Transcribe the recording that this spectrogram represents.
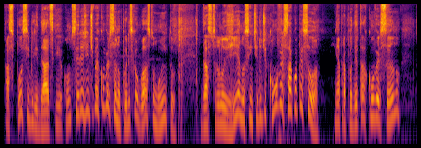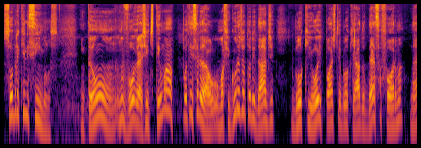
as possibilidades que acontecerem, a gente vai conversando. Por isso que eu gosto muito da astrologia no sentido de conversar com a pessoa, né, para poder estar tá conversando sobre aqueles símbolos. Então, não vou ver, a gente tem uma potencialidade, uma figura de autoridade bloqueou e pode ter bloqueado dessa forma, né?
